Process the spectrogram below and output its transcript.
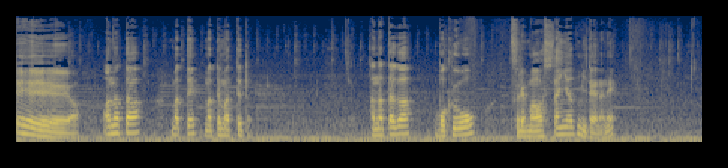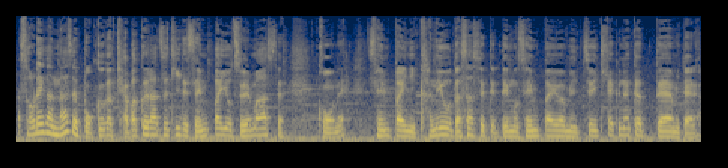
いやいやいやいやあなた待って待って待ってと。あなたが僕を連れ回したんやみたいなね。それがなぜ僕がキャバクラ好きで先輩を連れ回してこうね先輩に金を出させてでも先輩はめっちゃ行きたくなかったみたいな。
